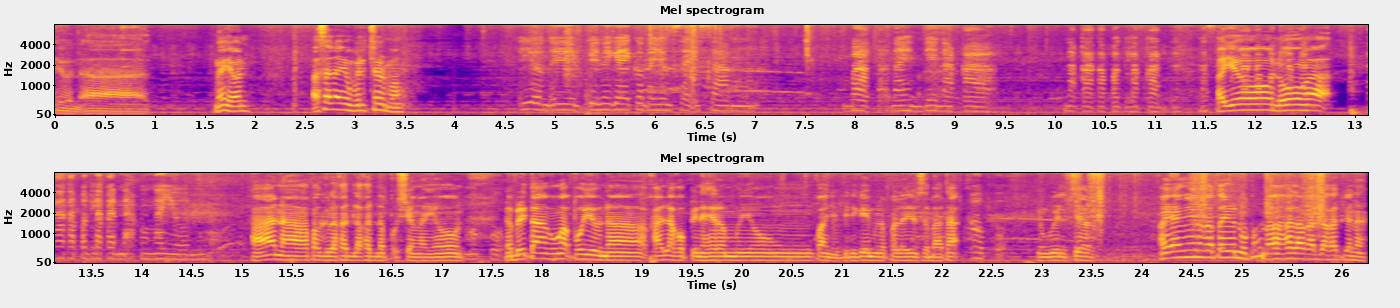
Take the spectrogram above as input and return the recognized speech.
Ayun, at ngayon, asan na yung wheelchair mo? Ayun, eh, binigay ko na yun sa isang bata na hindi naka nakakapaglakad. Kasi Ayun, oo nga. Nakakapaglakad na ako ngayon. Ah, nakakapaglakad-lakad na po siya ngayon. Opo. Nabalitaan ko nga po yun na akala ko pinahiram mo yung kanya, binigay mo na pala yun sa bata, Opo. yung wheelchair. Ay, ang yun ang katayon mo, pag nakakalakad-lakad ka na.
